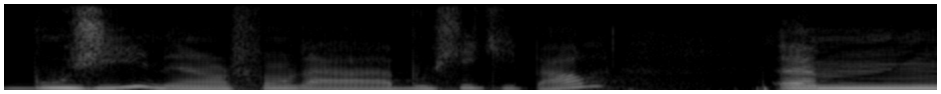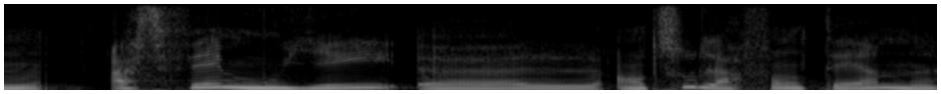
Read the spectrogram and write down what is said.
Bougie, mais dans le fond, la bougie qui parle, elle se fait mouiller en dessous de la fontaine,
